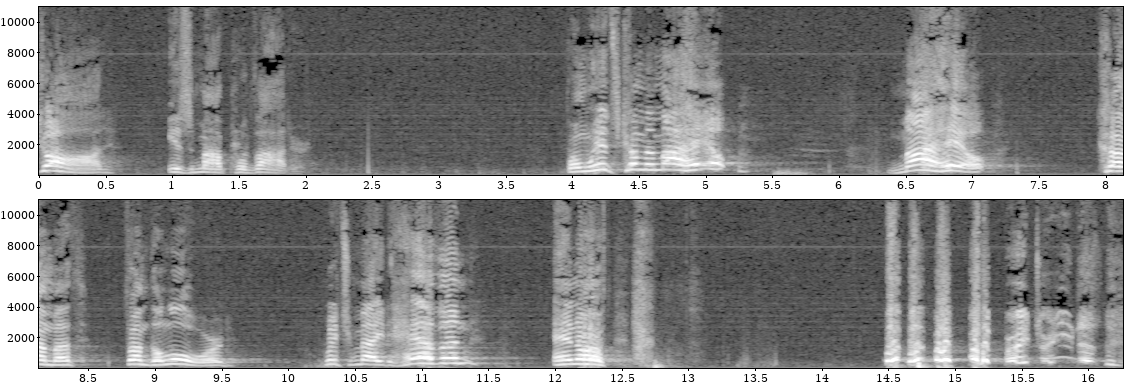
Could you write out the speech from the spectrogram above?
God is my provider. From whence cometh my help? My help cometh from the Lord, which made heaven and earth. Preacher, you just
